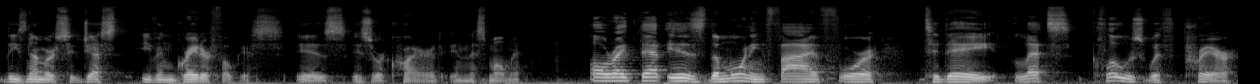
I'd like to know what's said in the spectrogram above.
These numbers suggest even greater focus is is required in this moment. All right, that is the morning five for today. Let's close with prayer.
